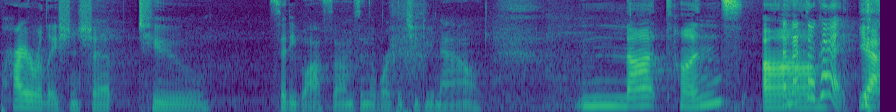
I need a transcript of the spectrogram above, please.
prior relationship to City Blossoms and the work that you do now? Not tons. Um, And that's okay. Yeah,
